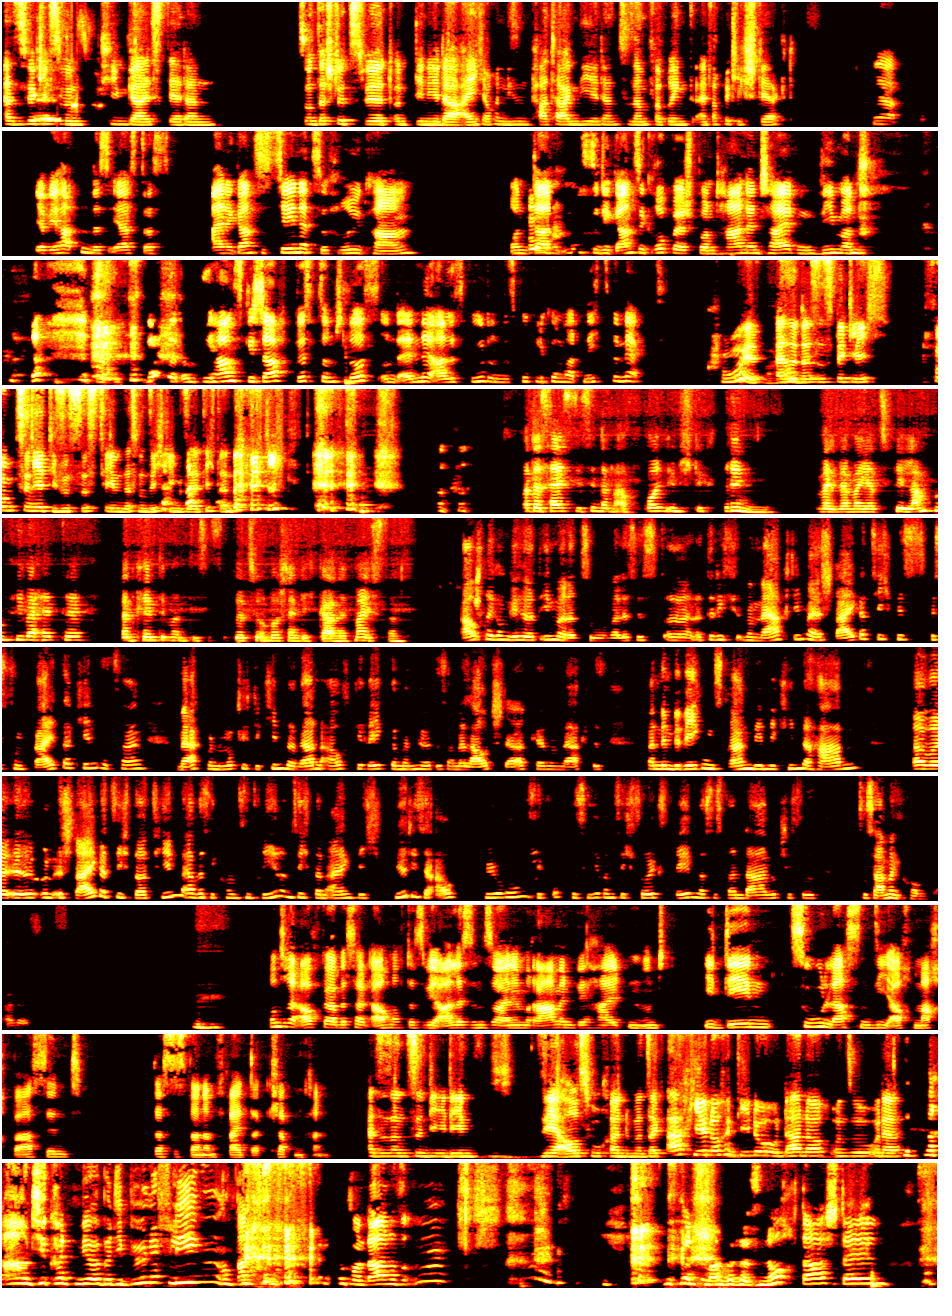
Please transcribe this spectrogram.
Also es ist wirklich so ein Teamgeist, der dann so unterstützt wird und den ihr da eigentlich auch in diesen paar Tagen, die ihr dann zusammen verbringt, einfach wirklich stärkt. Ja. Ja, wir hatten das erst, dass eine ganze Szene zu früh kam und oh. dann musste die ganze Gruppe spontan entscheiden, wie man und sie haben es geschafft bis zum Schluss und Ende alles gut und das Publikum hat nichts bemerkt. Cool. Also das ist wirklich, funktioniert dieses System, dass man sich gegenseitig dann da hilft. das heißt, die sind dann auch voll im Stück drin. Weil wenn man jetzt viel Lampenfieber hätte, dann könnte man diese Situation wahrscheinlich gar nicht meistern. Aufregung gehört immer dazu, weil es ist äh, natürlich, man merkt immer, es steigert sich bis, bis zum Freitag hin sozusagen, merkt man wirklich, die Kinder werden aufgeregter, man hört es an der Lautstärke, man merkt es an dem Bewegungsdrang, den die Kinder haben. Aber äh, und es steigert sich dorthin, aber sie konzentrieren sich dann eigentlich für diese Aufführung, sie fokussieren sich so extrem, dass es dann da wirklich so zusammenkommt alles. Mhm. Unsere Aufgabe ist halt auch noch, dass wir alles in so einem Rahmen behalten und Ideen zulassen, die auch machbar sind, dass es dann am Freitag klappen kann. Also sonst sind die Ideen sehr ausuchernd und man sagt, ach, hier noch ein Dino und da noch und so, oder. Ah, und hier könnten wir über die Bühne fliegen und dann und von da und so, hm, wie könnte man das noch darstellen?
